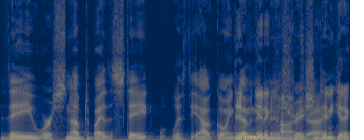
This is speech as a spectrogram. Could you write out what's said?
they were snubbed by the state with the outgoing Didn't Bevin administration. contract. Didn't get a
